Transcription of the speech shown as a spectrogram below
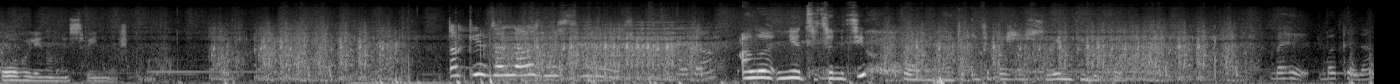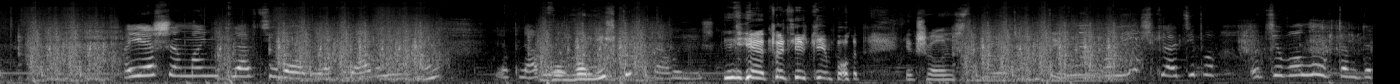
поглінами, свинюшками. Такі залязні свиночки, да? Але ні, це, це не ці хогліни, а такі типу ж свинки бики. Беги, бики, да? А є ще в Майнкрафті волі. Я плаваю. Я плаваю. Воріжки? Да, волішки. Ні, то тільки мод. Якщо встановити. Не волішки, а типу оці волух, там, де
